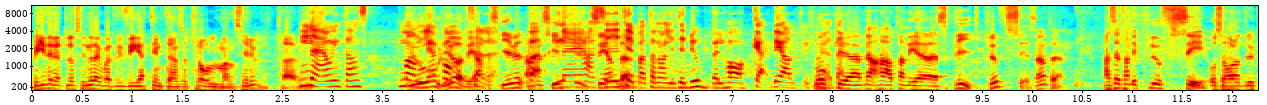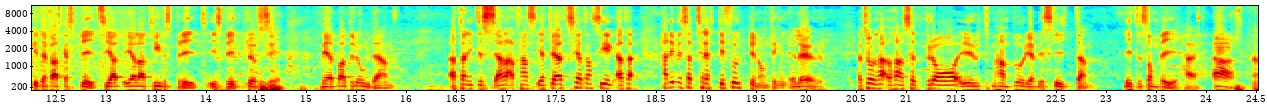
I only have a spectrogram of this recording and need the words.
Vilket är rätt lustigt med tanke på att vi vet inte ens hur Trollman ser ut här. Nej, och inte hans manliga jo, det gör vi. Han beskriver, han beskriver Nej, han säger typ att han har lite dubbelhaka. Det är allt vi får och, veta. Men att han är spritplufsig, så inte? Han säger att han är plufsig och så har han druckit en flaska sprit. Så jag, jag la till sprit i spritplufsig. Men jag bara drog den. Att han inte, att han, jag tror att han ser, att han, han är väl 30-40 någonting, eller hur? Jag tror att han har sett bra ut, men han börjar bli sliten. Lite som vi här. Ah. Ja.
